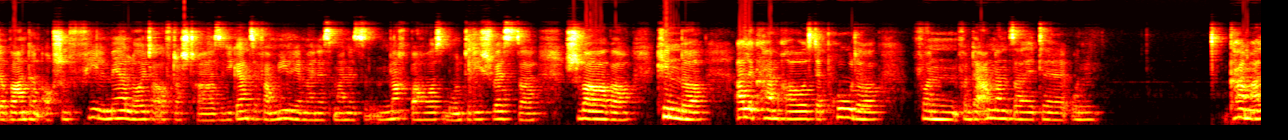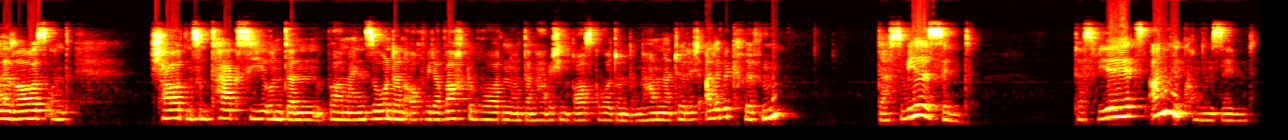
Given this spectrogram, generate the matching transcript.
da waren dann auch schon viel mehr Leute auf der Straße. Die ganze Familie meines Mannes im Nachbarhaus wohnte, die Schwester, Schwager, Kinder, alle kamen raus, der Bruder von, von der anderen Seite und kamen alle raus und schauten zum Taxi und dann war mein Sohn dann auch wieder wach geworden und dann habe ich ihn rausgeholt und dann haben natürlich alle begriffen, dass wir es sind, dass wir jetzt angekommen sind.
